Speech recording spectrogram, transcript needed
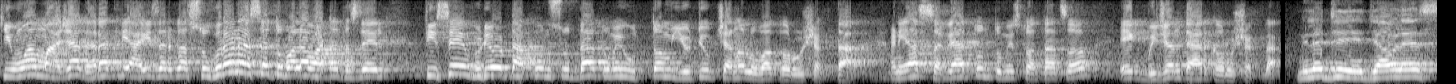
किंवा माझ्या घरातली आई जर का सुगरण असं तुम्हाला वाटत असेल तिचे व्हिडिओ टाकून सुद्धा तुम्ही उत्तम युट्यूब चॅनल उभा करू शकता. आणि या सगळ्यातून तुम्ही स्वतःचं एक विजन तयार करू शकता. निलजी ज्यावेळेस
